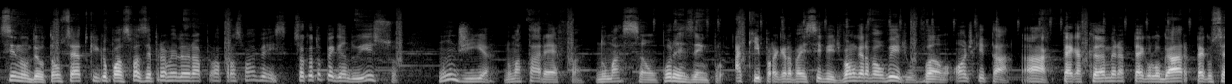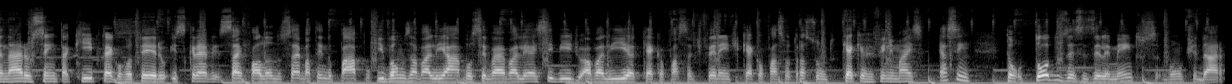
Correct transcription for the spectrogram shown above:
Se não deu tão certo, o que, que eu posso fazer para melhorar para a próxima vez? Só que eu estou pegando isso num dia, numa tarefa, numa ação. Por exemplo, aqui para gravar esse vídeo. Vamos gravar o vídeo? Vamos. Onde que tá? Ah, pega a câmera, pega o lugar, pega o cenário, senta aqui, pega o roteiro, escreve, sai falando, sai batendo papo e vamos avaliar. Você vai avaliar esse vídeo, avalia, quer que eu faça diferente, quer que eu faça outro assunto, quer que eu refine mais. É assim. Então, todos esses elementos vão te dar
